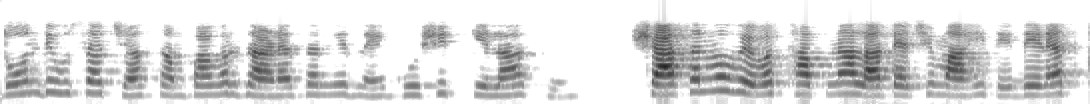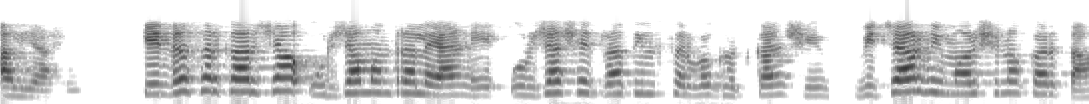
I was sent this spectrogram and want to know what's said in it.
दोन दिवसाच्या संपावर जाण्याचा निर्णय घोषित केला असून शासन व व्यवस्थापनाला त्याची माहिती देण्यात आली आहे. केंद्र सरकारच्या ऊर्जा मंत्रालयाने ऊर्जा क्षेत्रातील सर्व घटकांशी विचार विमर्श न करता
